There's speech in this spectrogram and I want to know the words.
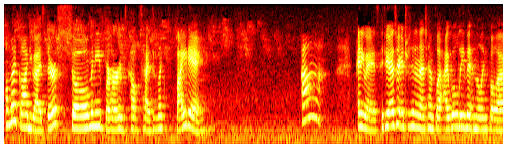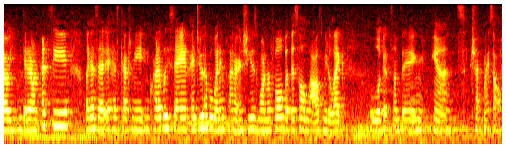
oh my God, you guys, there are so many birds outside. They're like fighting. Ah. Anyways, if you guys are interested in that template, I will leave it in the link below. You can get it on Etsy. Like I said, it has kept me incredibly sane. I do have a wedding planner and she is wonderful, but this allows me to like look at something and check myself.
